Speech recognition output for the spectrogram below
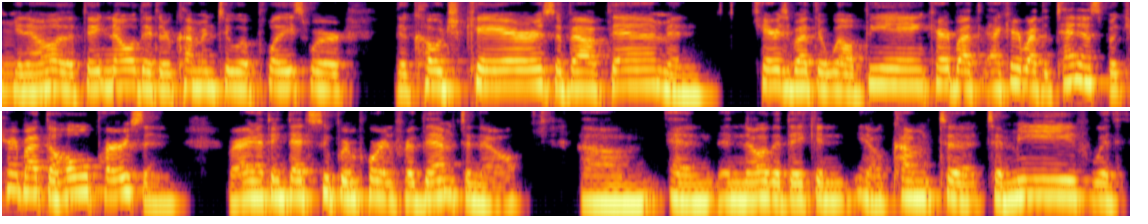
Mm-hmm. You know, that they know that they're coming to a place where the coach cares about them and cares about their well-being, care about I care about the tennis, but care about the whole person, right? I think that's super important for them to know. Um, and and know that they can you know come to to me with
